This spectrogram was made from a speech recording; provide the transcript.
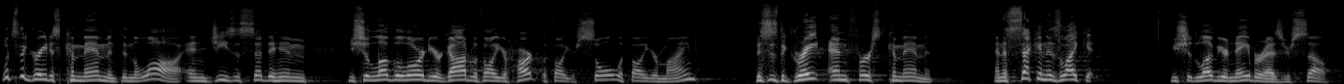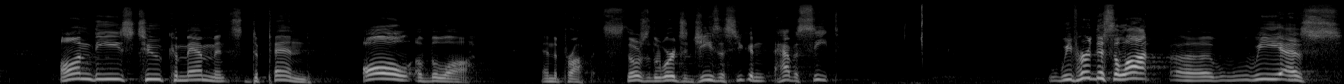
what's the greatest commandment in the law? And Jesus said to him, You should love the Lord your God with all your heart, with all your soul, with all your mind. This is the great and first commandment. And a second is like it you should love your neighbor as yourself. On these two commandments depend all of the law and the prophets. Those are the words of Jesus. You can have a seat. We've heard this a lot. Uh, we, as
